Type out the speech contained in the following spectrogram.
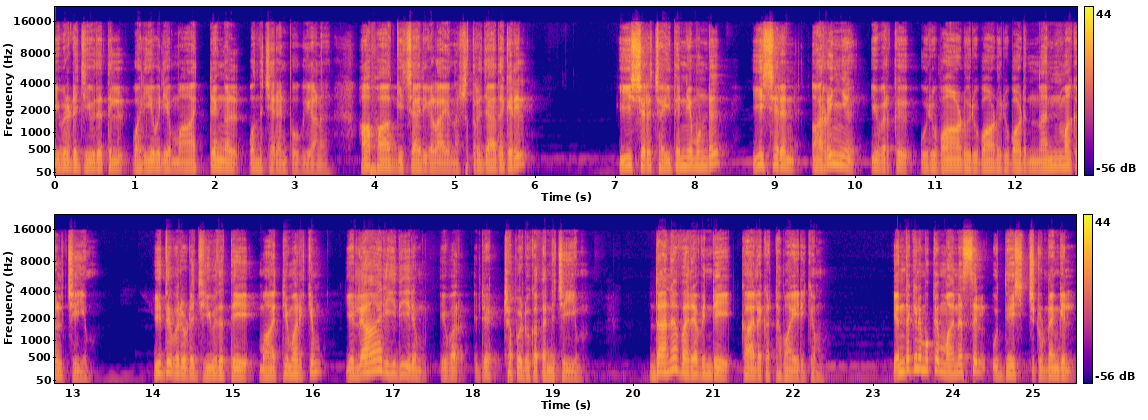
ഇവരുടെ ജീവിതത്തിൽ വലിയ വലിയ മാറ്റങ്ങൾ വന്നു ചേരാൻ പോവുകയാണ്. ആ ഭാഗ്യശാലികളായ നക്ഷത്രജാതകരിൽ ഈശ്വര ചൈതന്യമുണ്ട്. ഈശ്വരൻ അറിഞ്ഞ് ഇവർക്ക് ഒരുപാട് ഒരുപാട് ഒരുപാട് നന്മകൾ ചെയ്യും. ഇതിവരുടെ ജീവിതത്തെ മാറ്റിമറിക്കും. എല്ലാ രീതിയിലും ഇവർ രക്ഷപ്പെടുക തന്നെ ചെയ്യും. ധനവരവിന്റെ കാലഘട്ടമായിരിക്കും. എന്തെങ്കിലുമൊക്കെ മനസ്സിൽ ഉദ്ദേശിച്ചിട്ടുണ്ടെങ്കിൽ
